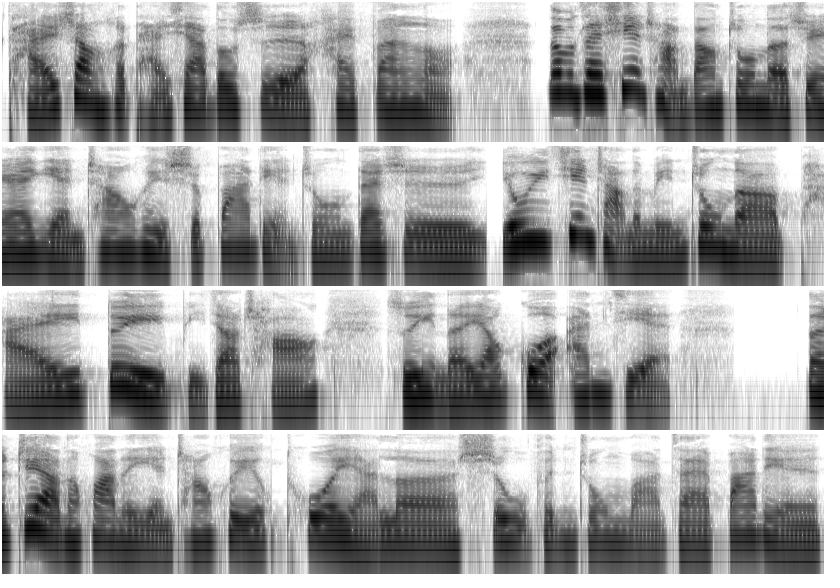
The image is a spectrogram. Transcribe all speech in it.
台上和台下都是嗨翻了。那么在现场当中呢，虽然演唱会是八点钟，但是由于进场的民众呢排队比较长，所以呢要过安检。那这样的话呢，演唱会拖延了十五分钟吧，在八点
